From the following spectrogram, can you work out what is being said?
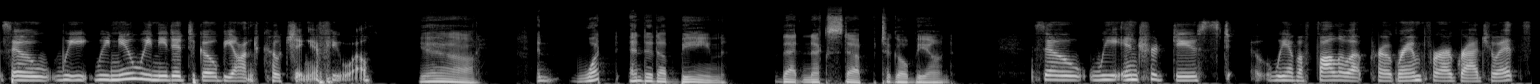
so we we knew we needed to go beyond coaching, if you will. Yeah. And what ended up being that next step to go beyond? So we introduced, we have a follow up program for our graduates,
